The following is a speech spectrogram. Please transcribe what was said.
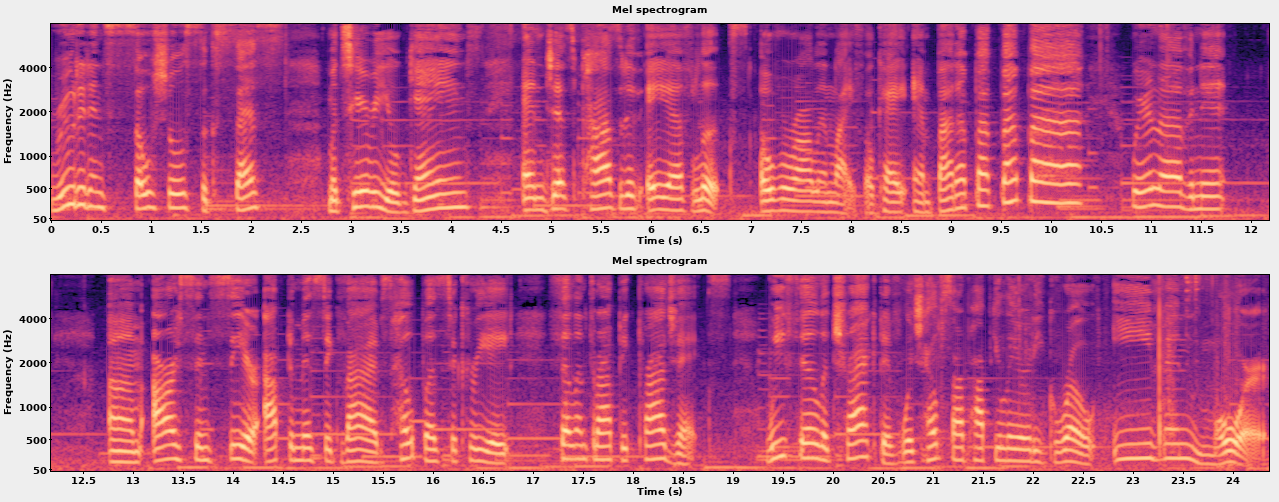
rooted in social success, material gains, and just positive AF looks overall in life, okay? And ba da ba ba ba, we're loving it. Um, our sincere, optimistic vibes help us to create philanthropic projects. We feel attractive, which helps our popularity grow even more.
